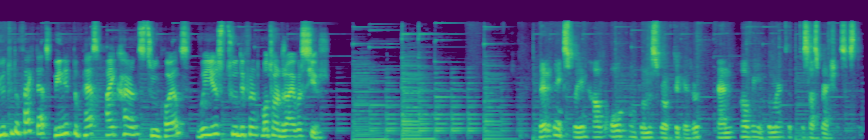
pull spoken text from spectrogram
Due to the fact that we need to pass high currents through coils, we use two different motor drivers here. Let me explain how all components work together and how we implemented the suspension system.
